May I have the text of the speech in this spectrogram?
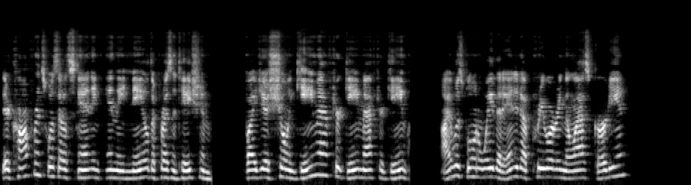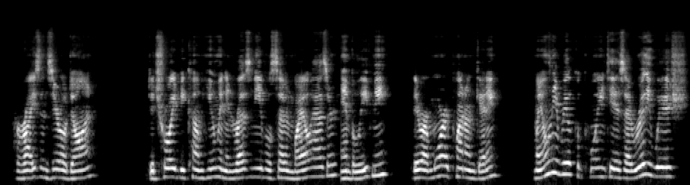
Their conference was outstanding and they nailed the presentation by just showing game after game after game. I was blown away that I ended up pre ordering The Last Guardian, Horizon Zero Dawn, Detroit Become Human, and Resident Evil 7 Biohazard. And believe me, there are more I plan on getting. My only real complaint is I really wish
